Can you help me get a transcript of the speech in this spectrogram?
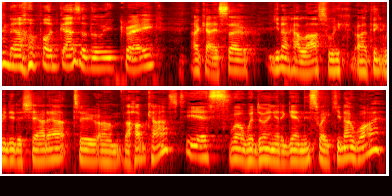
now podcast of the week, Craig. Okay, so you know how last week I think we did a shout out to um, the Hubcast? Yes, Well, we're doing it again this week. You know why?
